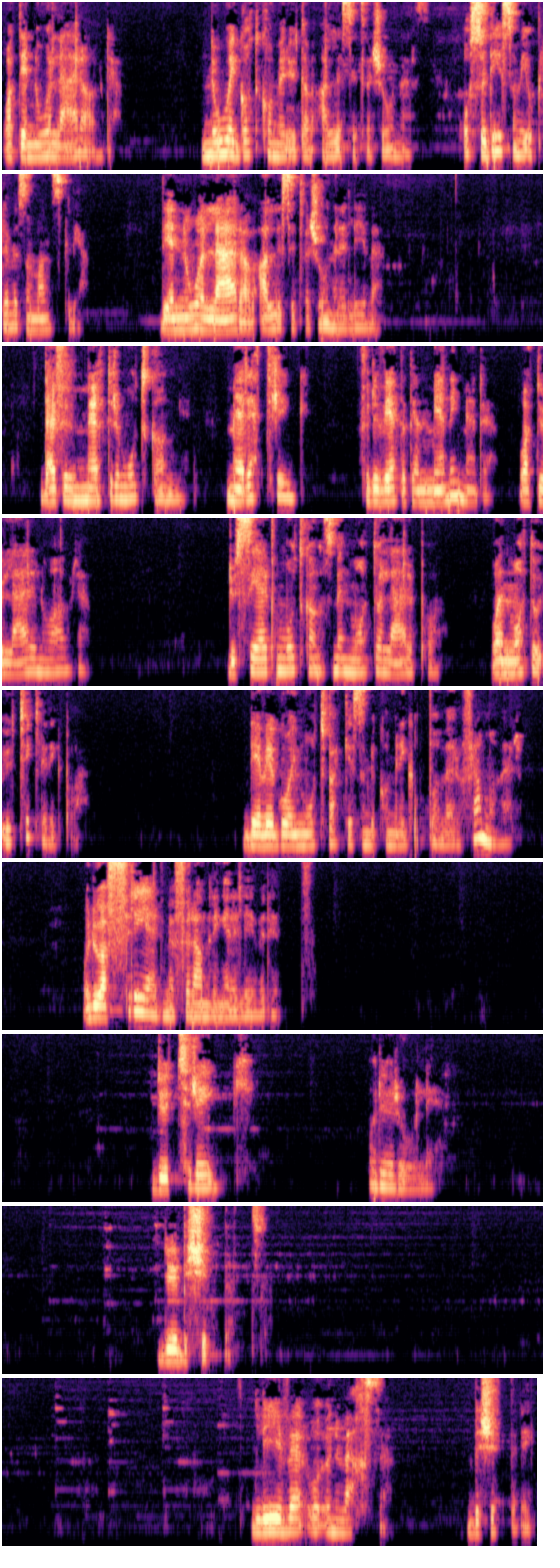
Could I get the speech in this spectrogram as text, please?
og at det er noe å lære av det. Noe godt kommer ut av alle situasjoner, også de som vi opplever som vanskelige. Det er noe å lære av alle situasjoner i livet. Därför möter du motgång med rätt rygg, för du vet att det är en mening med det, och att du lär dig något av det. Du ser på motgång som en måte att lära på, och en måte att utveckla dig på. Det vill gå i motbacke som du kommer dig uppöver och framover. Och du har fred med förändringar i livet ditt. Du är trygg, och du är rolig. Du är beskyttet. Livet och universet beskytter dig.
